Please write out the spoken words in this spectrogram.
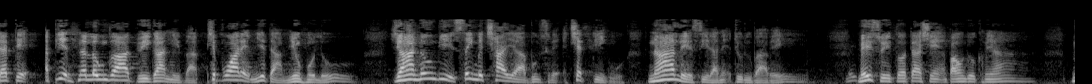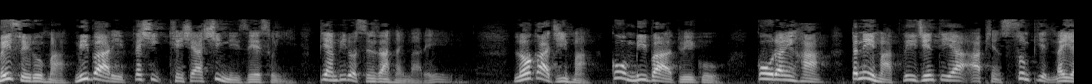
တတ်တဲ့အပြစ်နှလုံးသားတွေကနေသာဖြစ်ပွားတဲ့မေတ္တာမျိုးမို့လို့ယာနှုံးပြည့်စိတ်မချရဘူးဆိုတဲ့အချက်တီးကိုနားလေစီတာနဲ့အတူတူပါပဲမိษွေတော်တတ်ရှင်အပေါင်းတို့ခမညာမိษွေတို့မှာမိဘတွေတက်ရှိထင်ရှားရှိနေသေးဆိုရင်ပြန်ပြီးတော့စဉ်းစားနိုင်ပါတယ်လောကကြီးမှာကို့မိဘတွေကိုကိုယ်တိုင်ဟာတနေ့မှသေခြင်းတရားအဖြစ်စွန့်ပစ်လိုက်ရ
